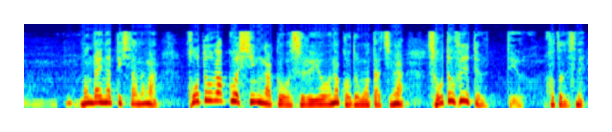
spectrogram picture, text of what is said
問題になってきたのが高等学校進学をするような子どもたちが相当増えてるっていうことですね。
